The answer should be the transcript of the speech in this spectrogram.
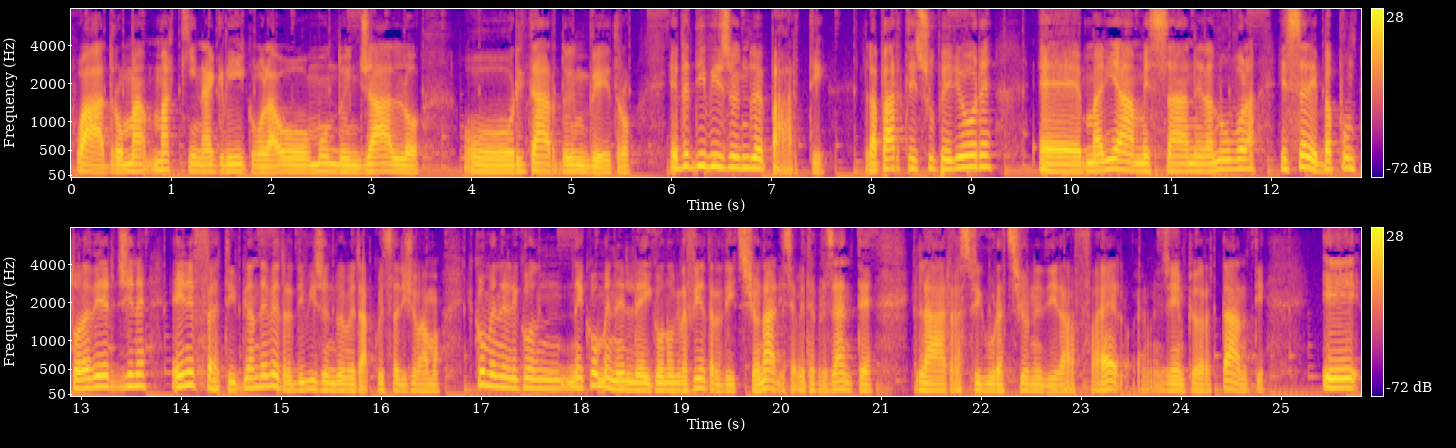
quadro, ma macchina agricola o mondo in giallo o ritardo in vetro, ed è diviso in due parti. La parte superiore è Maria messa nella nuvola e sarebbe appunto la Vergine e in effetti il grande vetro è diviso in due metà, questa dicevamo, come nelle, come nelle iconografie tradizionali, se avete presente la trasfigurazione di Raffaello, è un esempio tra tanti, e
